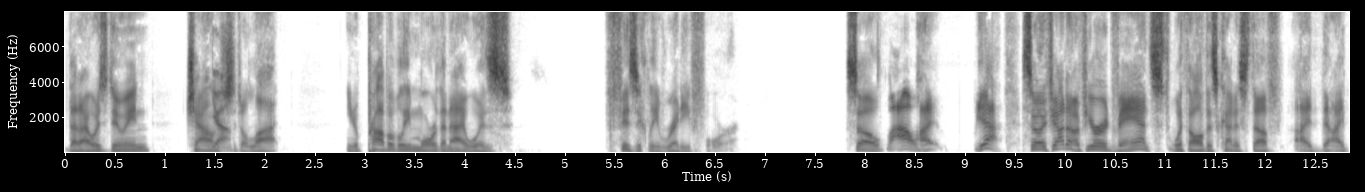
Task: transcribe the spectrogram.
that I was doing challenged Yeah. it a lot. You know, probably more than I was physically ready for. So wow. I yeah. So if you I don't know if you're advanced with all this kind of stuff, I, I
